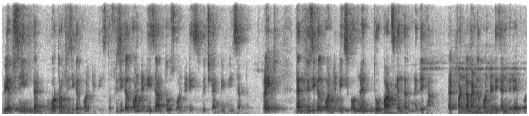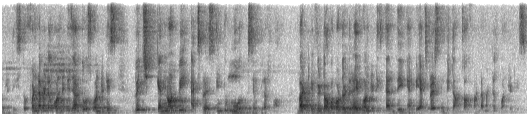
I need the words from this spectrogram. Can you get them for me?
we have seen that what are physical quantities तो physical quantities are those quantities which can be measured right then physical quantities को हमने दो पार्ट्स के अंदर हमने देखा that fundamental quantities and derive quantities तो fundamental quantities are those quantities which cannot be express into more simpler form But if we talk about the derived quantities, then they can be expressed in the terms of fundamental quantities.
